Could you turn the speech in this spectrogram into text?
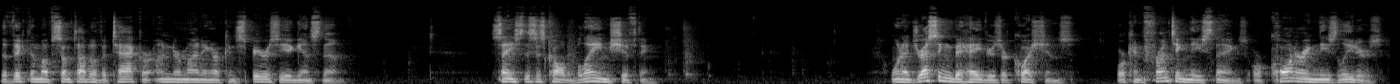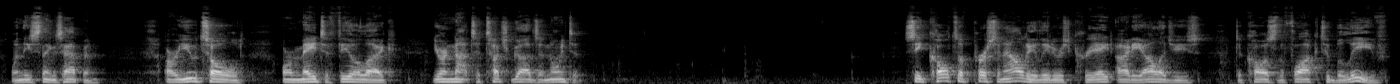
the victim of some type of attack or undermining or conspiracy against them? Saints, this is called blame shifting. When addressing behaviors or questions, or confronting these things, or cornering these leaders when these things happen, are you told or made to feel like you're not to touch God's anointed? See, cult of personality leaders create ideologies to cause the flock to believe,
